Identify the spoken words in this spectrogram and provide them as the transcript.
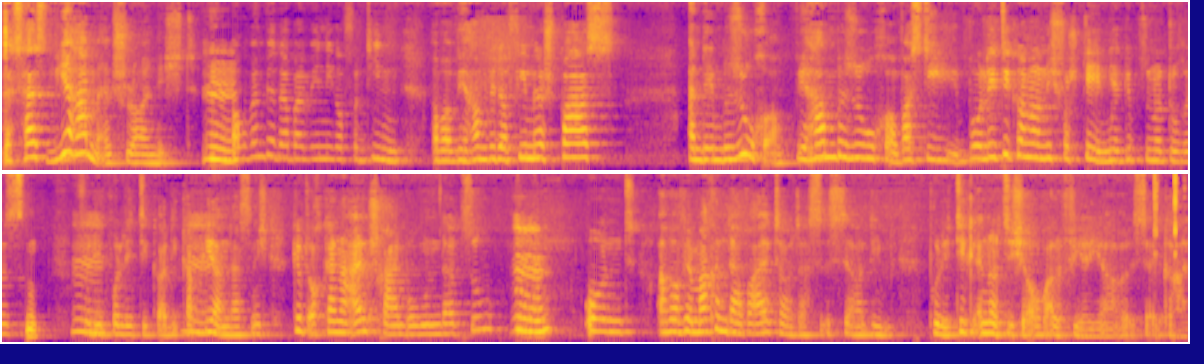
Das heißt, wir haben entschleunigt, auch wenn wir dabei weniger verdienen. Aber wir haben wieder viel mehr Spaß an den Besucher. Wir haben Besucher, was die Politiker noch nicht verstehen. Hier gibt es nur Touristen für die Politiker, die kapieren das nicht. gibt auch keine Einschreibungen dazu. Und, aber wir machen da weiter. Das ist ja, die Politik ändert sich ja auch alle vier Jahre, ist ja egal.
